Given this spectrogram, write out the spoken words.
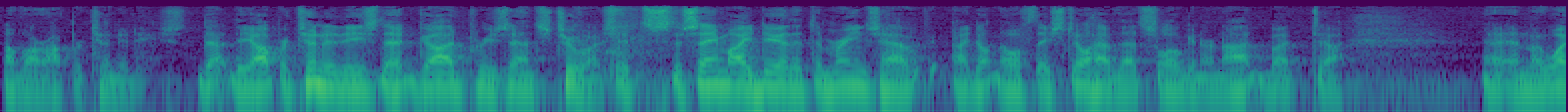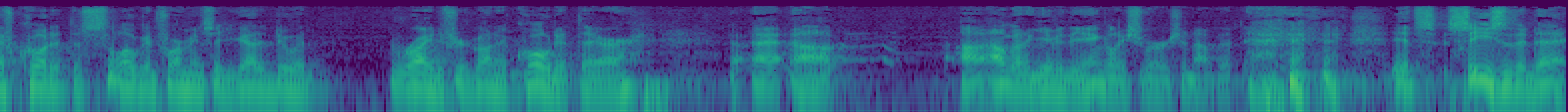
of our opportunities, that the opportunities that God presents to us. It's the same idea that the Marines have. I don't know if they still have that slogan or not, but uh, And my wife quoted the slogan for me and said, You got to do it right if you're going to quote it there. Uh, uh, I'm going to give you the English version of it. it's seize the day.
